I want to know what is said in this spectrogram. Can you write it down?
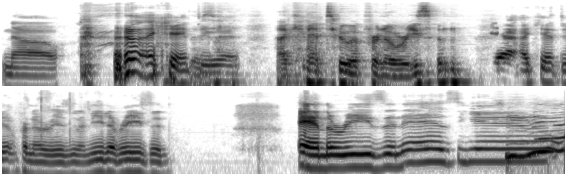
no, I can't do it. I can't do it for no reason. Yeah, I can't do it for no reason. I need a reason. And the reason is you.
